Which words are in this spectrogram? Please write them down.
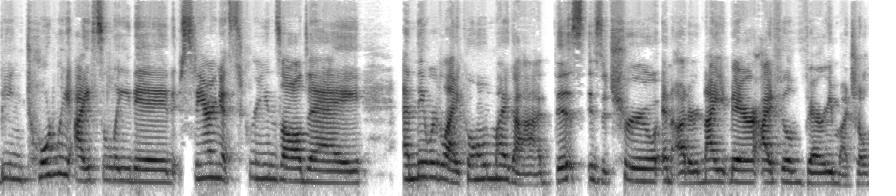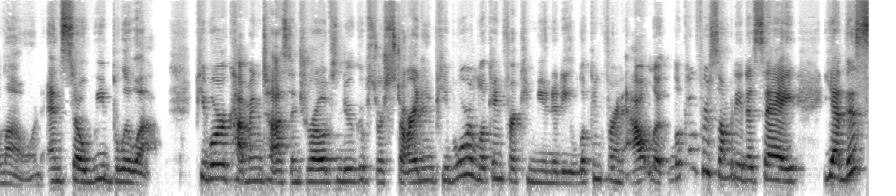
being totally isolated, staring at screens all day. And they were like, oh my God, this is a true and utter nightmare. I feel very much alone. And so we blew up. People were coming to us in droves, new groups were starting. People were looking for community, looking for an outlet, looking for somebody to say, yeah, this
